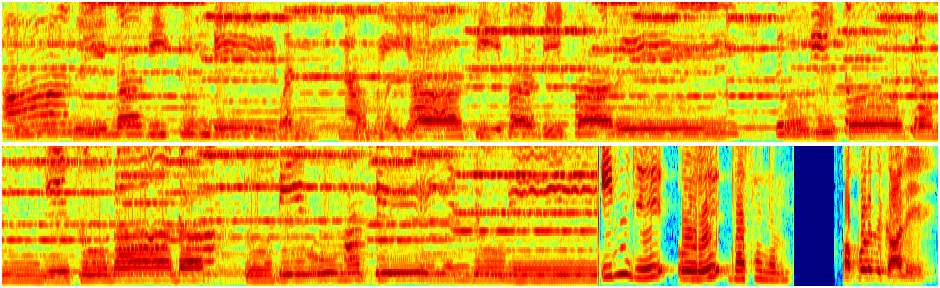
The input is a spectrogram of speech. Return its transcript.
ஆசீர்வதிக்கும் தேவன் நம்மை ஆசீர்வதிப்பாரே. துதி ஸ்தோத்திரம் இயேசுநாதா துதி உமக்கே என்றுமே. இன்று ஒரு வசனம். அப்பொழுது காலே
